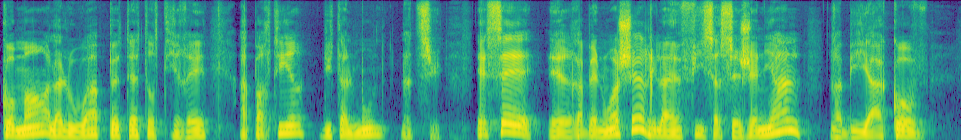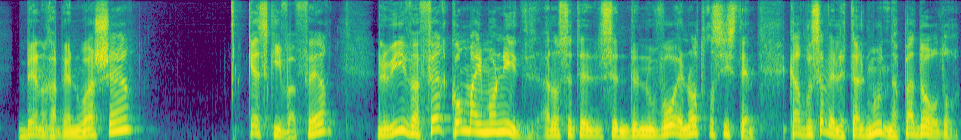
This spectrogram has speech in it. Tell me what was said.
comment la loi peut être tirée à partir du Talmud là-dessus. Et c'est Rabben Washer, il a un fils assez génial, Rabbi Yaakov ben Rabben Washer. Qu'est-ce qu'il va faire? Lui, il va faire comme Maïmonide. Alors c'est de nouveau un autre système. Car vous savez, le Talmud n'a pas d'ordre.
